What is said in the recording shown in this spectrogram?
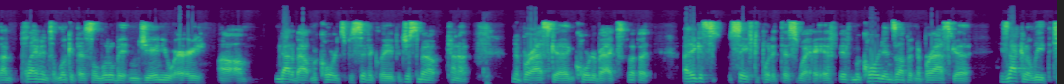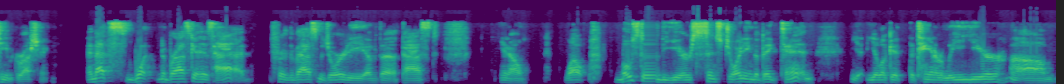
am planning to look at this a little bit in January. Um, not about McCord specifically, but just about kind of Nebraska and quarterbacks. But, but, I think it's safe to put it this way: if if McCord ends up at Nebraska, he's not going to lead the team in rushing, and that's what Nebraska has had for the vast majority of the past, you know, well, most of the years since joining the Big Ten you, you look at the Tanner Lee year, um,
